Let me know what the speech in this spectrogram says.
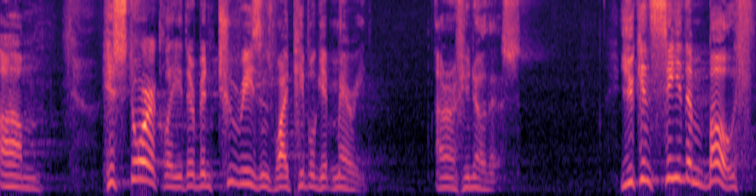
Um, historically, there have been two reasons why people get married. I don't know if you know this. You can see them both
